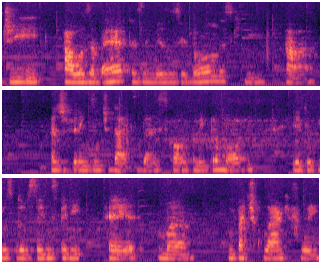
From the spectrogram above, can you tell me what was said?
de aulas abertas e mesas redondas que a, as diferentes entidades da escola também promovem. E aqui eu trouxe para vocês é, uma em particular, que foi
